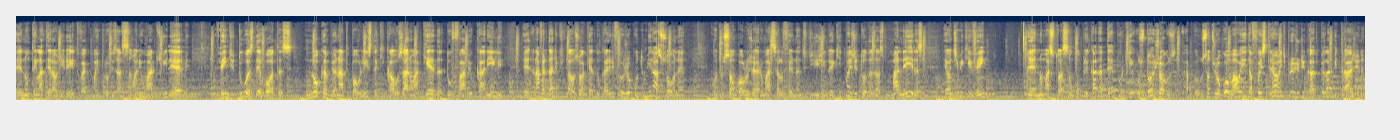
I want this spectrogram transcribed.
É, não tem lateral direito, vai com uma improvisação ali o Marcos Guilherme, vem de duas derrotas no Campeonato Paulista que causaram a queda do Fábio Carilli. É, na verdade, o que causou a queda do Carilli foi o jogo contra o Mirassol, né? Contra o São Paulo já era o Marcelo Fernandes dirigindo a equipe, mas de todas as maneiras é um time que vem é, numa situação complicada, até porque os dois jogos, o Santos jogou mal e ainda foi extremamente prejudicado pela arbitragem, né?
